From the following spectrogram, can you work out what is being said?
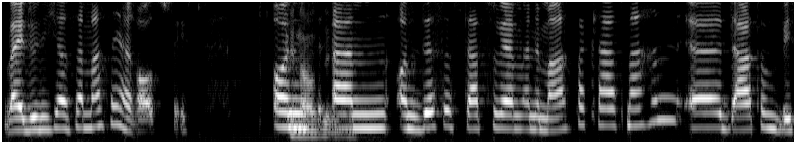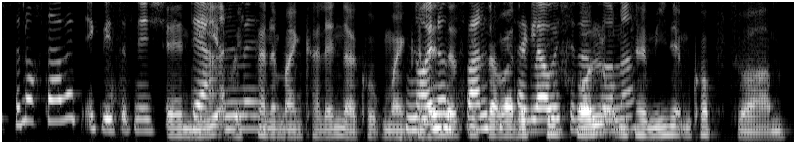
weil du nicht aus der Masse herausstehst. Und, genau so ähm, und das ist, dazu werden wir eine Masterclass machen. Äh, Datum wisst ihr noch, David? Ich weiß es nicht. Äh, nee, aber ich kann in meinen Kalender gucken. Mein 29. Kalender ist mittlerweile glaube ich, voll, so, ne? um Termine im Kopf zu haben.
